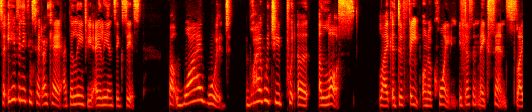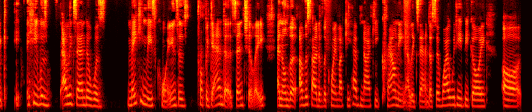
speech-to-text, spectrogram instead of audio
so even if you said, okay, I believe you, aliens exist, but why would why would you put a, a loss like a defeat on a coin? It doesn't make sense. Like he was Alexander was making these coins as propaganda essentially and on the other side of the coin like you have nike crowning alexander so why would he be going oh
